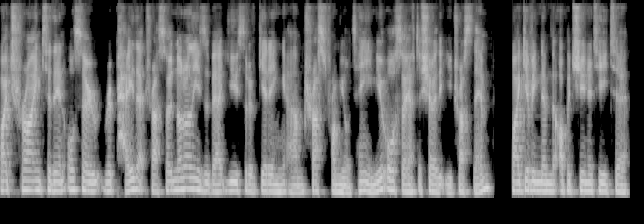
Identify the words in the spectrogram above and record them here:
by trying to then also repay that trust. So not only is it about you sort of getting um, trust from your team, you also have to show that you trust them by giving them the opportunity to,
